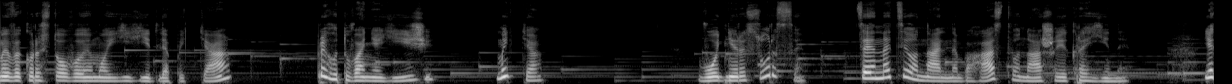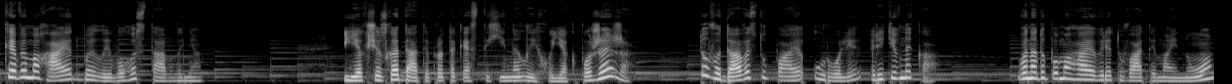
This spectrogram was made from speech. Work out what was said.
Ми використовуємо її для пиття, приготування їжі, миття. Водні ресурси це національне багатство нашої країни, яке вимагає дбайливого ставлення. І якщо згадати про таке стихійне лихо, як пожежа, то вода виступає у ролі рятівника. Вона допомагає врятувати майно,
